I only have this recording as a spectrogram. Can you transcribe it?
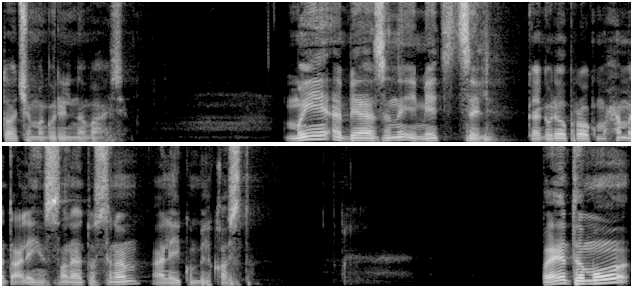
То, о чем мы говорили на базе. Мы обязаны иметь цель. Как говорил пророк Мухаммад, алейхиссалату алейкум билкаст. Поэтому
